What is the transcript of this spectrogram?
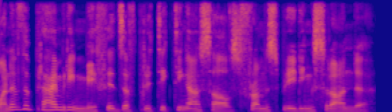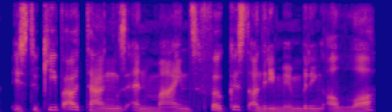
One of the primary methods of protecting ourselves from spreading slander is to keep our tongues and minds focused on remembering Allah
